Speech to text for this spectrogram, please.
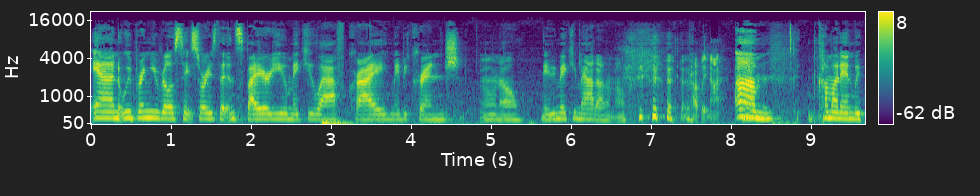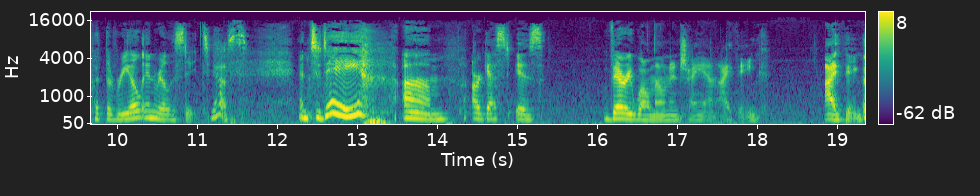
And we bring you real estate stories that inspire you, make you laugh, cry, maybe cringe. I don't know. Maybe make you mad. I don't know. Probably not. Um, Come on in. We put the real in real estate. Yes. And today, um, our guest is very well known in Cheyenne, I think. I think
